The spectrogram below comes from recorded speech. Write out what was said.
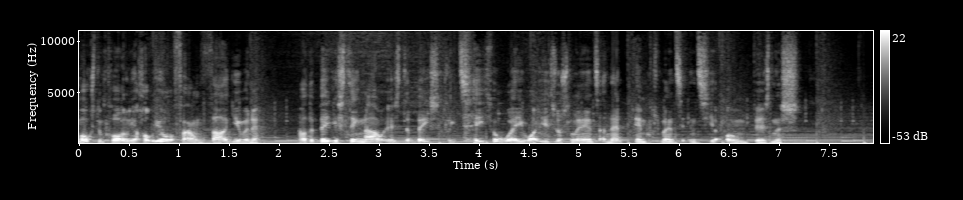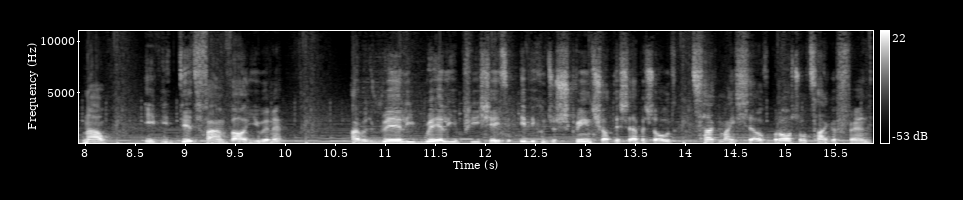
most importantly, I hope you all found value in it. Now, the biggest thing now is to basically take away what you just learned and then implement it into your own business. Now, if you did find value in it, I would really, really appreciate it if you could just screenshot this episode, tag myself, but also tag a friend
